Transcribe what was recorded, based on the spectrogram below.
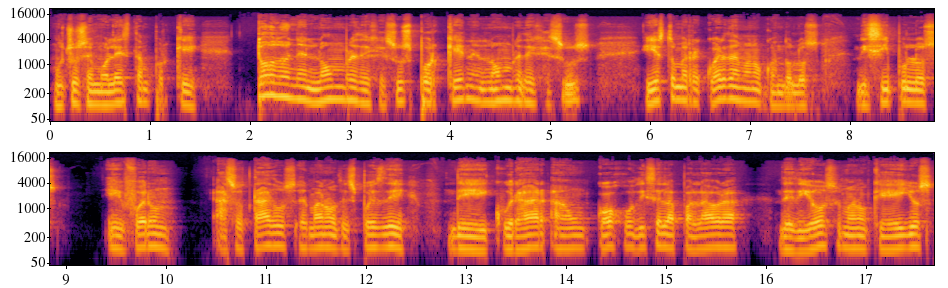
Muchos se molestan porque todo en el nombre de Jesús. ¿Por qué en el nombre de Jesús? Y esto me recuerda, hermano, cuando los discípulos eh, fueron azotados, hermano, después de, de curar a un cojo, dice la palabra de Dios, hermano, que ellos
